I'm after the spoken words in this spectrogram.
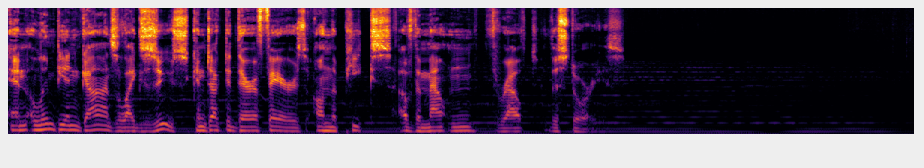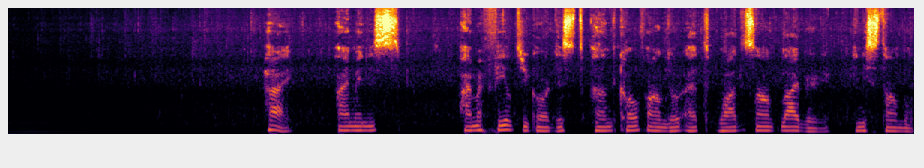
and Olympian gods like Zeus conducted their affairs on the peaks of the mountain throughout the stories. Hi, I'm Enis. I'm a field recordist and co founder at Vadi Sound Library in Istanbul.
